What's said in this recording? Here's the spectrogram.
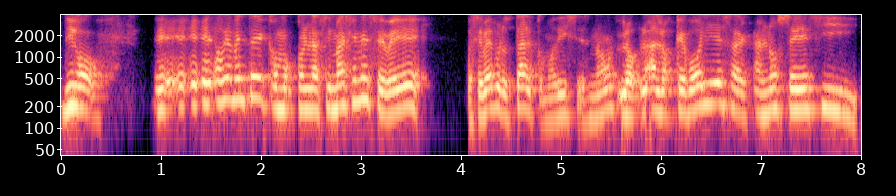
digo, eh, eh, eh, obviamente como con las imágenes se ve, pues se ve brutal, como dices, ¿no? Lo, a lo que voy es a, no sé si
